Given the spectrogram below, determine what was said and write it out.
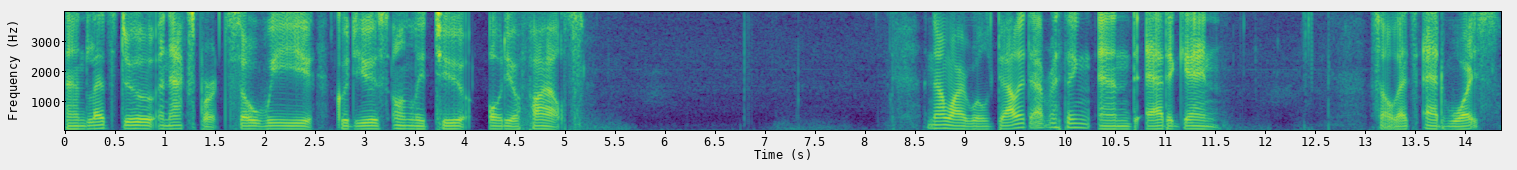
And let's do an export so we could use only two audio files. Now I will delete everything and add again. So let's add voice.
